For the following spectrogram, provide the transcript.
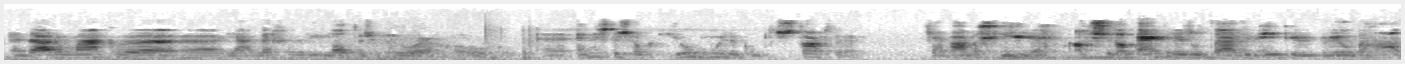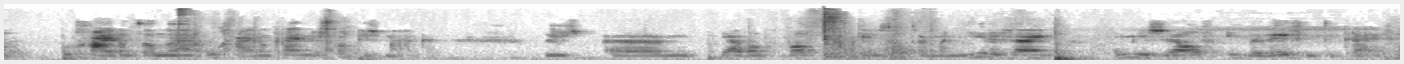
En daarom maken we, uh, ja, leggen we die lat dus heel erg hoog. Uh, en is dus ook heel moeilijk om te starten. Ja, waar begin je als je dat eindresultaat in één keer wil behalen? Hoe ga je, dat dan, uh, hoe ga je dan kleine stapjes maken? Dus um, ja, wat, wat is dat er manieren zijn om jezelf in beweging te krijgen?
